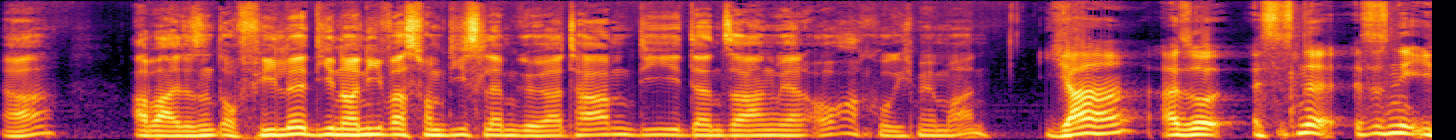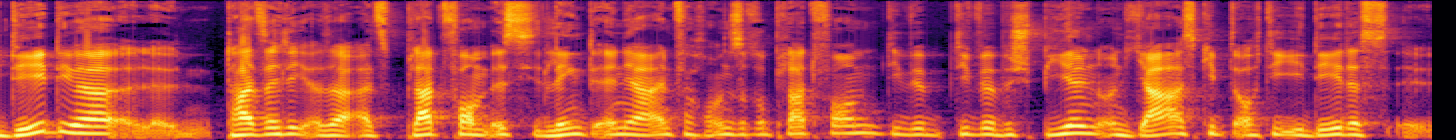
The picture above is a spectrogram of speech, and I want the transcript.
Ja, aber da sind auch viele, die noch nie was vom D-Slam gehört haben, die dann sagen werden, oh, gucke ich mir mal an. Ja, also es ist eine, es ist eine Idee, die wir äh, tatsächlich, also als Plattform ist LinkedIn ja einfach unsere Plattform, die wir, die wir bespielen. Und ja, es gibt auch die Idee, dass äh,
